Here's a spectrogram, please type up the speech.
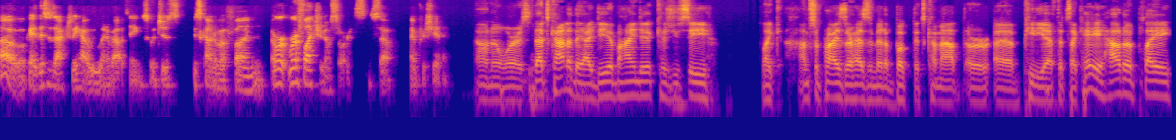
oh, okay, this is actually how we went about things, which is is kind of a fun a re- reflection of sorts. So I appreciate it. Oh, no worries. That's kind of the idea behind it because you see, like, I'm surprised there hasn't been a book that's come out or a PDF that's like, hey, how to play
